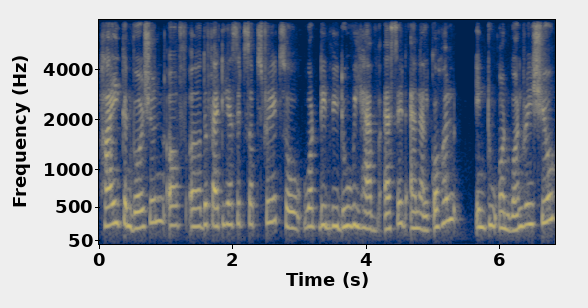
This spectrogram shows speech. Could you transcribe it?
high conversion of uh, the fatty acid substrate. So what did we do? We have acid and alcohol in two on one ratio.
